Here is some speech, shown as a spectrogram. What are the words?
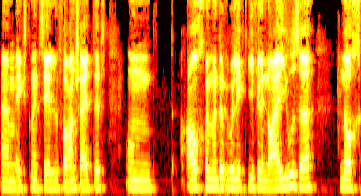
ähm, exponentiell voranschreitet und auch wenn man da überlegt, wie viele neue User noch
